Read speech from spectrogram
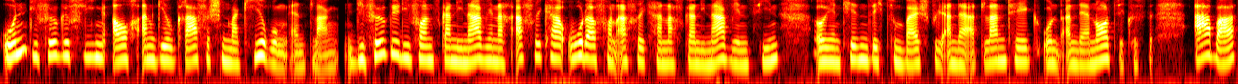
Und die Vögel fliegen auch an geografischen Markierungen entlang. Die Vögel, die von Skandinavien nach Afrika oder von Afrika nach Skandinavien ziehen, orientieren sich zum Beispiel an der Atlantik- und an der Nordseeküste. Aber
